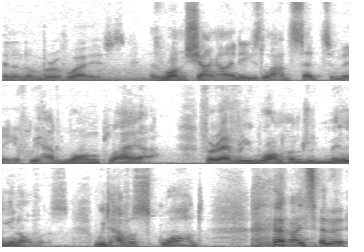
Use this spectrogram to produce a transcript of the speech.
in a number of ways. As one Shanghainese lad said to me, if we had one player for every 100 million of us, we'd have a squad. I said,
